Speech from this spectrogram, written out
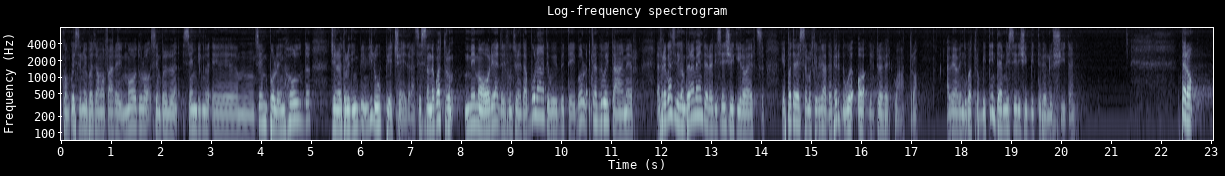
con queste noi potevamo fare il modulo, sample, sample, eh, sample and hold, generatori di inviluppi, eccetera. 64 memorie delle funzioni tabulate, web table e 32 timer. La frequenza di campionamento era di 16 kHz, che poteva essere moltiplicata per 2 o addirittura per 4. Aveva 24 bit interni e 16 bit per le uscite. Però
